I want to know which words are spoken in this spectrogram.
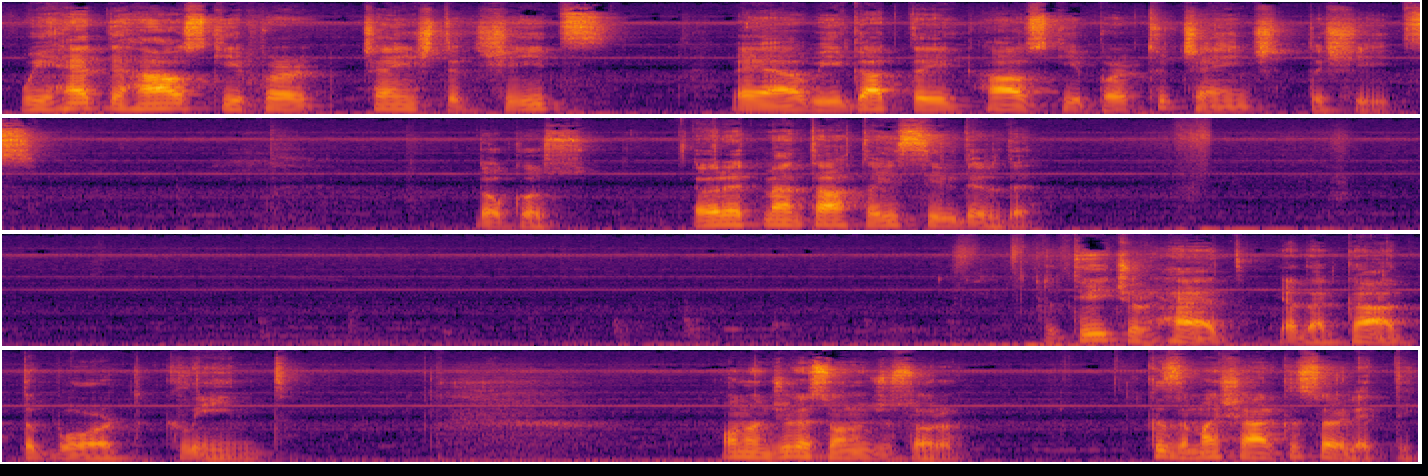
We had the housekeeper change the sheets veya we got the housekeeper to change the sheets. 9. Öğretmen tahtayı sildirdi. The teacher had ya da got the board cleaned. 10. ve sonuncu soru. Kızıma şarkı söylettik.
